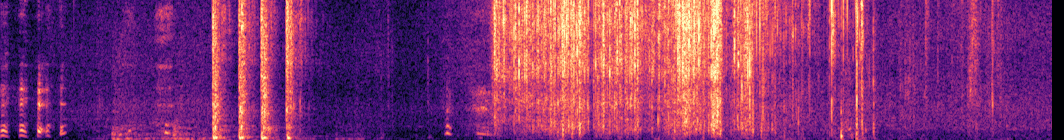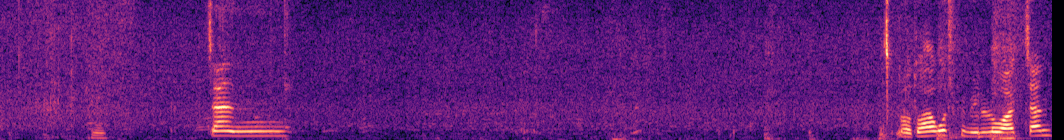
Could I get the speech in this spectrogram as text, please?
짠. 너도 하고 싶으면 일로 와. 짠.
